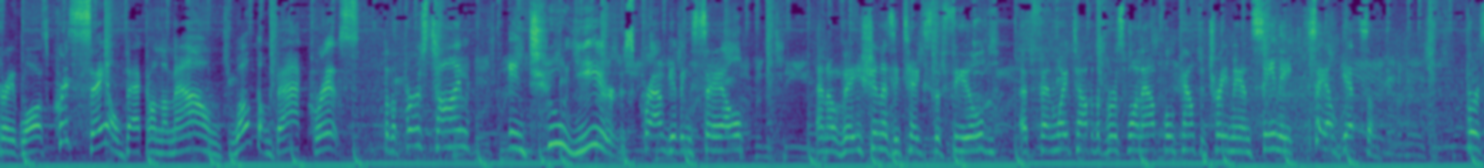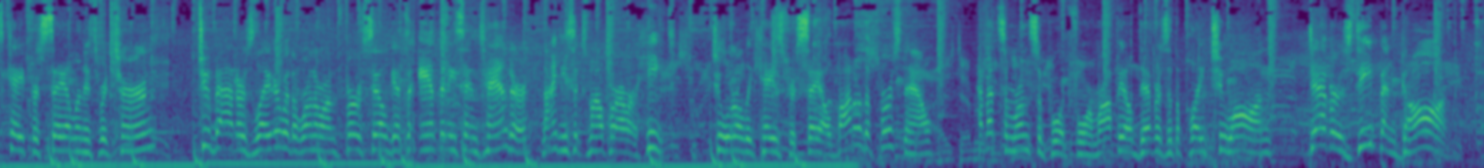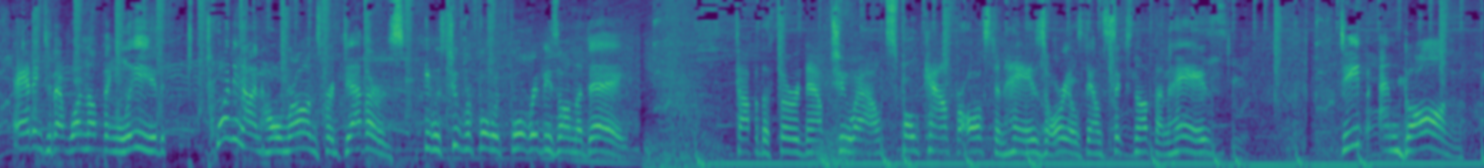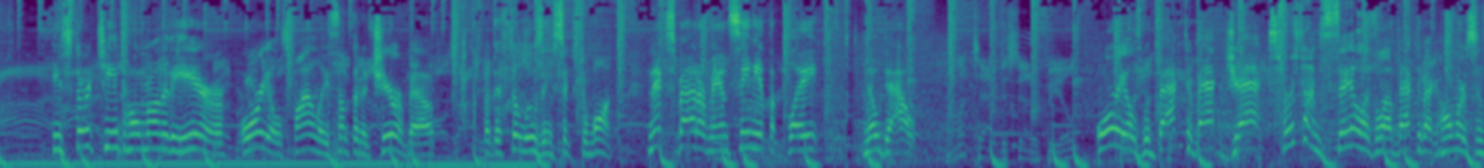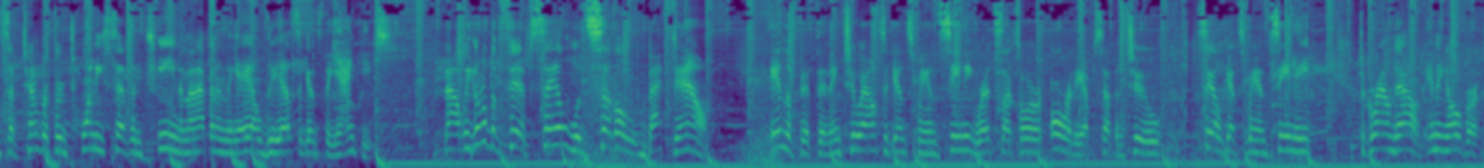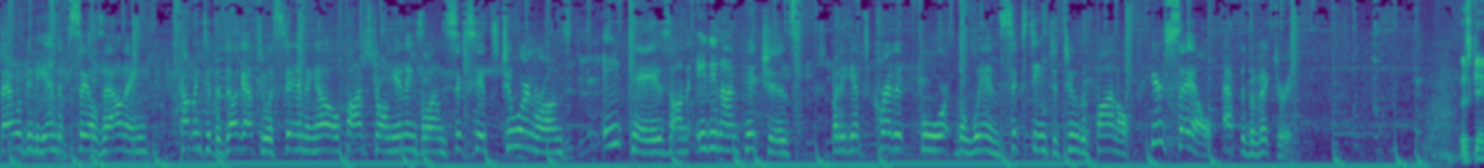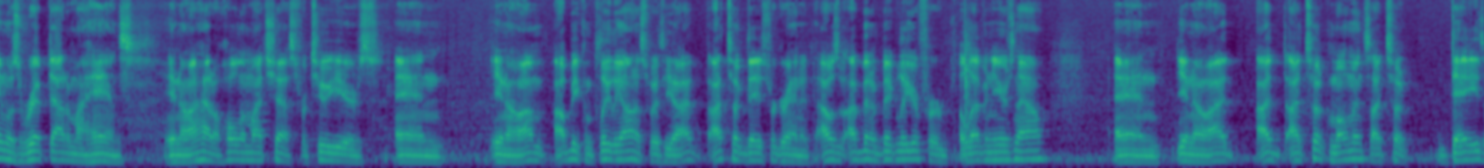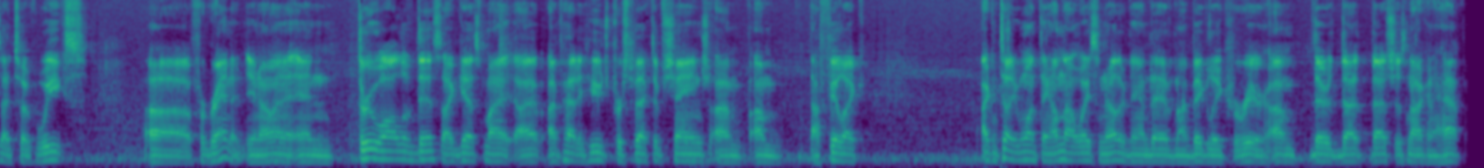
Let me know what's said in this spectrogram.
Great loss. Chris Sale back on the mound. Welcome back, Chris. For the first time in two years, crowd giving Sale an ovation as he takes the field at Fenway. Top of the first one out, full count to Trey Mancini. Sale gets him. First K for Sale in his return. Two batters later, with a runner on first, Sale gets Anthony Santander. 96 mile per hour heat. Two early Ks for Sale. Bottom of the first now. How about some run support for him? Rafael Devers at the plate, two on. Devers deep and gone adding to that 1 0 lead. 29 home runs for Devers. He was two for four with four ribbies on the day. Top of the third now, two outs. Full count for Austin Hays. Orioles down 6 0. Hayes deep and gone. His 13th home run of the year. Orioles finally something to cheer about, but they're still losing 6 to 1. Next batter, Mancini at the plate. No doubt. Orioles with back-to-back jacks. First time Sale has allowed back-to-back homers since September 3rd, 2017, and that happened in the ALDS against the Yankees. Now we go to the fifth. Sale would settle back down in the fifth inning. Two outs against Mancini. Red Sox are already up 7-2. Sale gets Mancini to ground out. Inning over. That would be the end of Sale's outing. Coming to the dugout to a standing O. Five strong innings, allowing six hits, two earned runs, eight Ks on 89 pitches but he gets credit for the win. 16 to 2 the final. Here's Sale after the victory. This game was ripped out of my hands. You know, I had a hole in my chest for two years, and you know, I'm, I'll be completely honest with you. I, I took days for granted. I was I've been a big leaguer for 11 years now, and you know, I I, I took moments, I took days, I took weeks uh, for granted. You know, and, and through all of this, I guess my I, have had a huge perspective change. I'm I'm I feel like I can tell you one thing: I'm not wasting another damn day of my big league career. I'm there. That that's just not going to happen.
